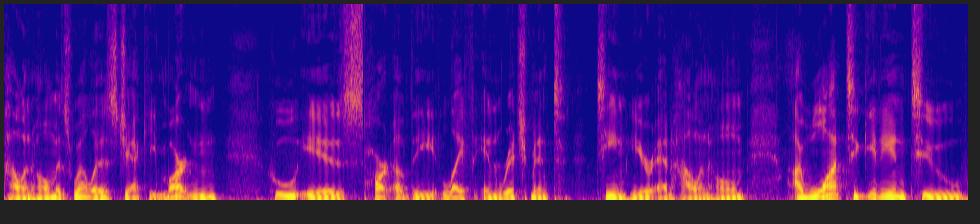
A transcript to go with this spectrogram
Holland Home, as well as Jaci Martin, who is part of the Life Enrichment team here at Holland Home. I want to get into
